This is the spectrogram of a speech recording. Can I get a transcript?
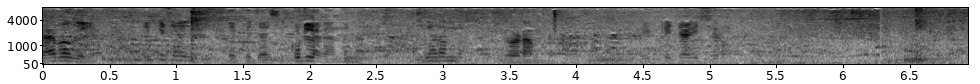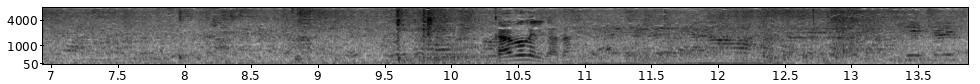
काय गेले एक्केचाळीस एक्केचाळीस कुठला कांदा? गोडंबा जोडांबा. एक्केचाळीसशे रुपये. काय बघेल का आता शेहेचाळीस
